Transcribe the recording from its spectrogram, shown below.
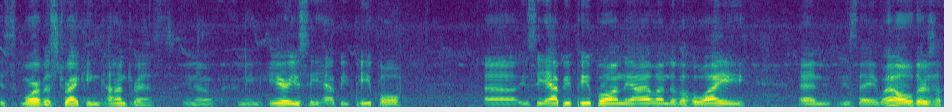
it's more of a striking contrast, you know. I mean, here you see happy people. Uh, you see happy people on the island of Hawaii, and you say, well, there's a,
